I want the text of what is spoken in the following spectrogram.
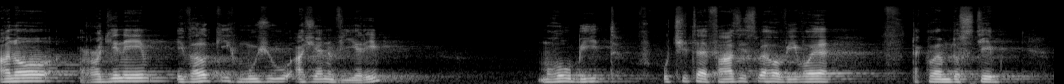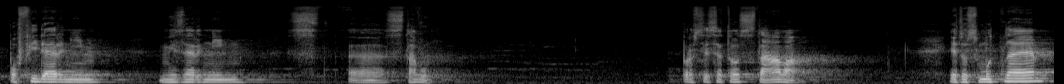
Ano, rodiny i velkých mužů a žen víry mohou být v určité fázi svého vývoje v takovém dosti pofiderním, mizerním eh, stavu. Prostě se to stává. Je to smutné,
